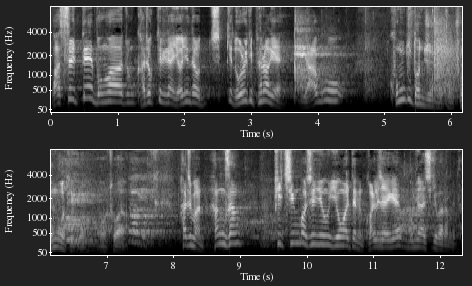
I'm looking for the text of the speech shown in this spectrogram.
왔을 때 뭔가 좀 가족들이나 연인들하고 쉽게 놀기 편하게 야구 공도 던지는 거좀 좋은 것 같아요. 어, 좋아요. 하지만 항상 피칭 머신 이용할 때는 관리자에게 문의하시기 바랍니다.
